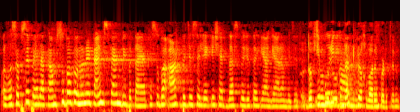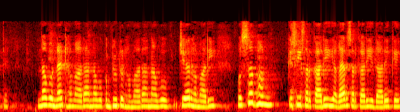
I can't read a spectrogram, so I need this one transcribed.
اور وہ سب سے پہلا کام صبح کو انہوں نے ٹائم سپین بھی بتایا کہ صبح آٹھ بجے سے لے کے شاید دس بجے تک یا گیارہ بجے تک۔ یہ پوری نیٹ پہ اخباریں پڑھتے رہتے نہ وہ نیٹ ہمارا نہ وہ کمپیوٹر ہمارا نہ وہ چیئر ہماری وہ سب ہم کسی سرکاری یا غیر سرکاری ادارے کے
